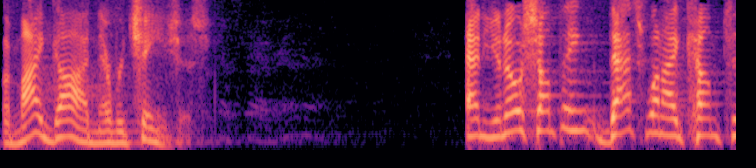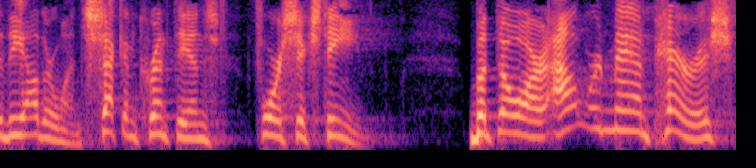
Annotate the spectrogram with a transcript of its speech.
But my God never changes. And you know something? That's when I come to the other one, 2 Corinthians 4:16. But though our outward man perish,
